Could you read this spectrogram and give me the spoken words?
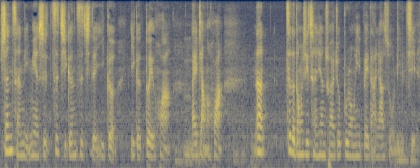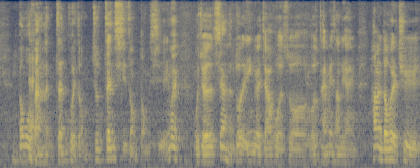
深层里面是自己跟自己的一个一个对话来讲的话，那这个东西呈现出来就不容易被大家所理解。那我反而很珍贵这种，就是珍惜这种东西，因为我觉得现在很多的音乐家，或者说我说台面上厉害。他们都会去，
